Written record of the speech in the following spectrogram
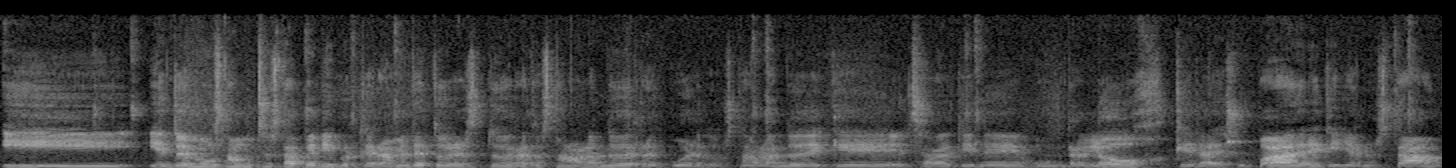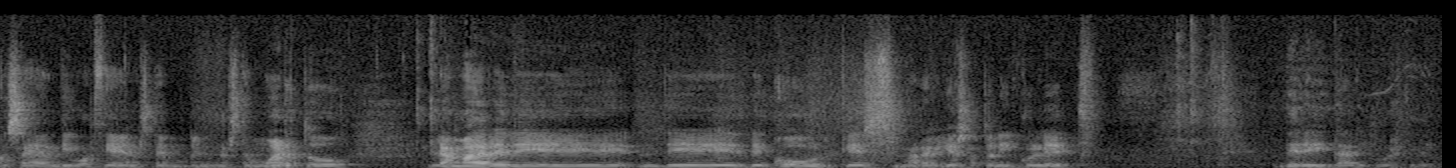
Y, y entonces me gusta mucho esta peli porque realmente todo el, todo el rato están hablando de recuerdos. Están hablando de que el chaval tiene un reloj que era de su padre, que ya no está, aunque se hayan divorciado y no esté, no esté muerto. La madre de, de, de Cole, que es maravillosa, Tony Colette, de Hereditary, por cierto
